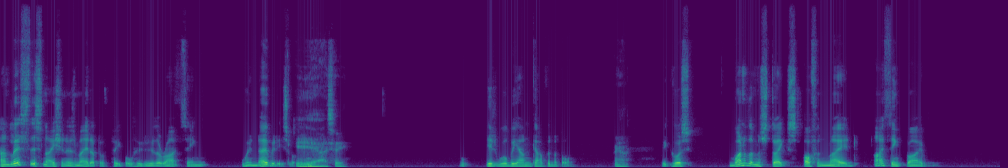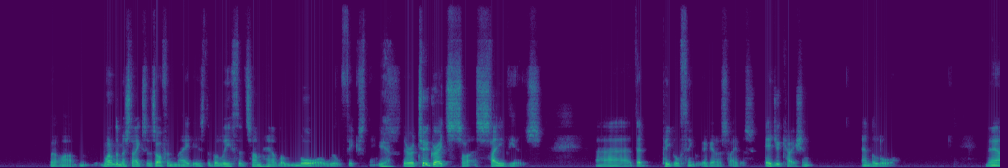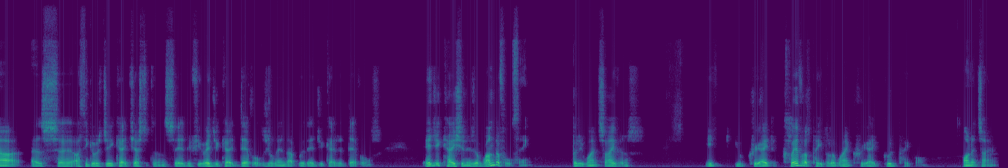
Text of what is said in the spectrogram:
unless this nation is made up of people who do the right thing when nobody's looking, Yeah, I see. it will be ungovernable. Yeah. Because one of the mistakes often made, I think, by well, uh, one of the mistakes that's often made is the belief that somehow the law will fix things. Yeah. There are two great sa- saviors uh, that people think are going to save us education and the law. Now, as uh, I think it was G.K. Chesterton said, if you educate devils, you'll end up with educated devils. Education is a wonderful thing, but it won't save us. It you create clever people, it won't create good people on its own.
